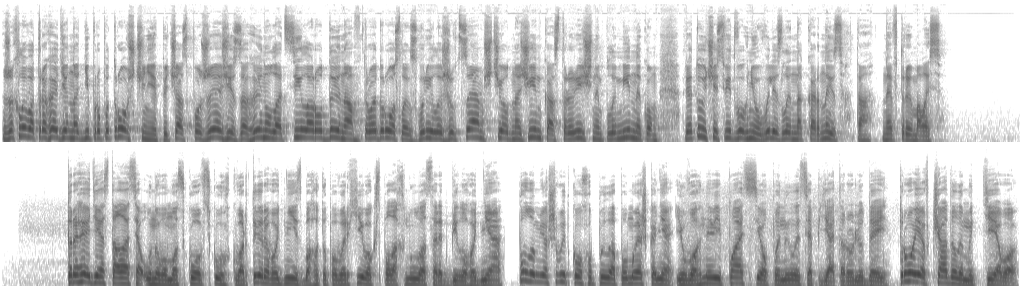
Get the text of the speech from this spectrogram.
Жахлива трагедія на Дніпропетровщині. Під час пожежі загинула ціла родина. Троє дорослих згоріли живцем. Ще одна жінка з трирічним племінником, рятуючись від вогню, вилізли на карниз та не втримались. Трагедія сталася у Новомосковську. Квартира в одній з багатоповерхівок спалахнула серед білого дня. Полум'я швидко охопила помешкання, і у вогневій пастці опинилися п'ятеро людей. Троє вчадили миттєво.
